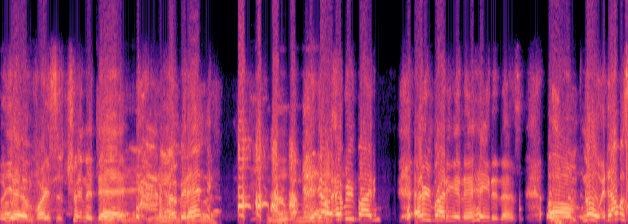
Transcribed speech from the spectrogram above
yeah, versus Trinidad. Trinidad. Remember that? Yo, everybody, everybody in there hated us. Um, no, that was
